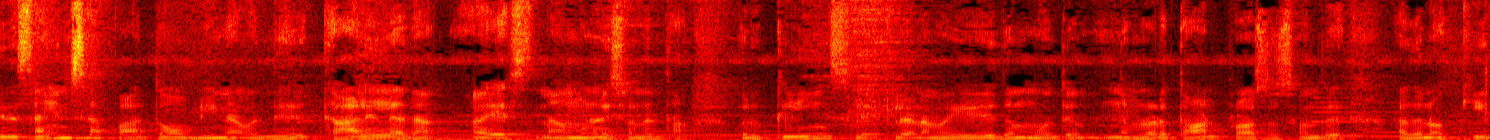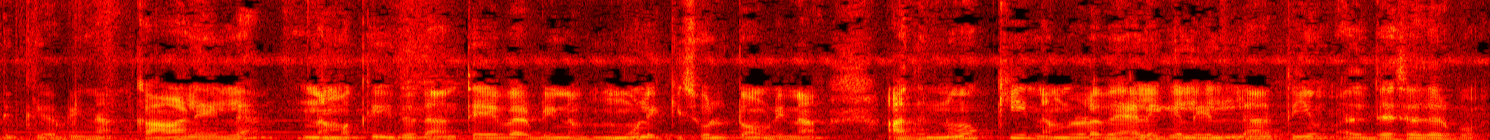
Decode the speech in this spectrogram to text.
இது சயின்ஸாக பார்த்தோம் அப்படின்னா வந்து காலையில் தான். எஸ் நான் முன்னாடி சொன்னது தான். ஒரு க்ளீன் ஸ்லேட்டில் நம்ம எழுதும் போது நம்மளோட தாட் ப்ராசஸ் வந்து அதை நோக்கி இருக்குது அப்படின்னா காலையில் நமக்கு இதுதான் தேவை அப்படின்னு நம்ம மூளைக்கு சொல்லிட்டோம் அப்படின்னா அதை நோக்கி நம்மளோட வேலைகள் எல்லாத்தையும் அது திசை திருப்போம்.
